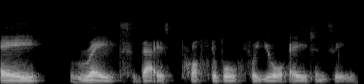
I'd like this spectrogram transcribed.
a rate that is profitable for your agency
